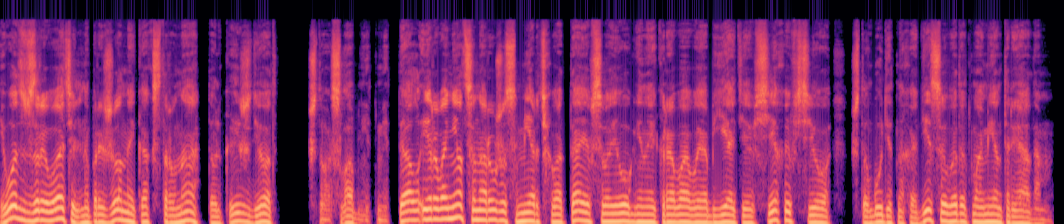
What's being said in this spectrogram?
И вот взрыватель, напряженный как струна, только и ждет, что ослабнет металл и рванется наружу смерть, хватая в свои огненные кровавые объятия всех и все, что будет находиться в этот момент рядом.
